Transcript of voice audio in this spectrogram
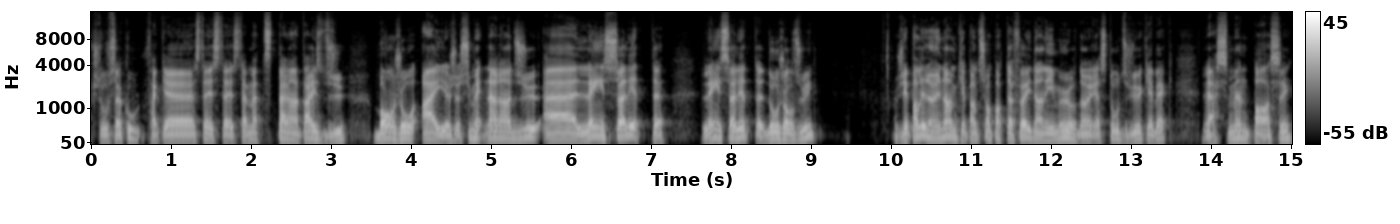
Je trouve ça cool. Fait que c'était ma petite parenthèse du bonjour, aïe. Je suis maintenant rendu à l'insolite. L'insolite d'aujourd'hui. J'ai parlé d'un homme qui a perdu son portefeuille dans les murs d'un resto du Vieux-Québec la semaine passée.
